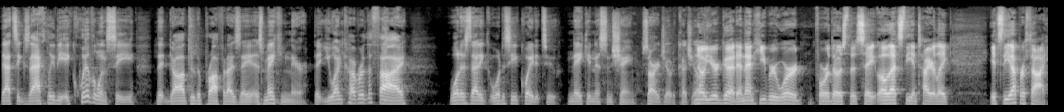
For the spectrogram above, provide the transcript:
that's exactly the equivalency that God through the prophet Isaiah is making there. That you uncover the thigh, what is that? What does he equate it to? Nakedness and shame. Sorry, Joe, to cut you No, off. you're good. And that Hebrew word for those that say, "Oh, that's the entire leg," it's the upper thigh.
